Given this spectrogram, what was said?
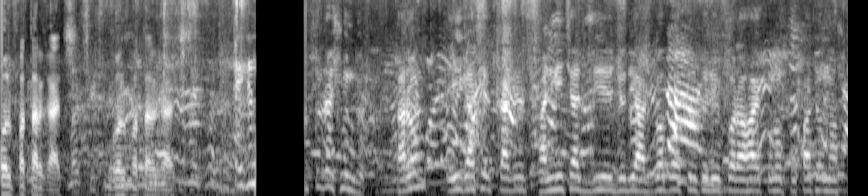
গোলপাতার গাছ গোলপাতার গাছ। সুন্দর। কারণ এই গাছের কাঠের ফার্নিচার দিয়ে যদি আসবাবপত্র তৈরি করা হয় কোনো পোকাতেও নষ্ট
